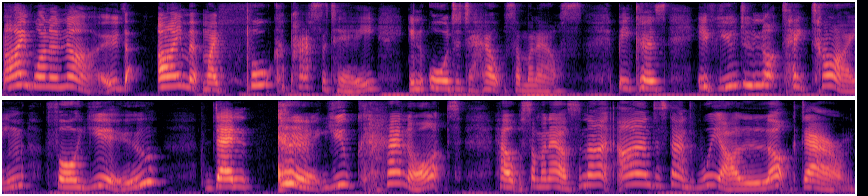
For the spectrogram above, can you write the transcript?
I want to know that I'm at my full capacity in order to help someone else. Because if you do not take time for you, then you cannot help someone else. And I, I understand we are locked down,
